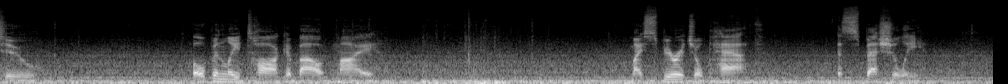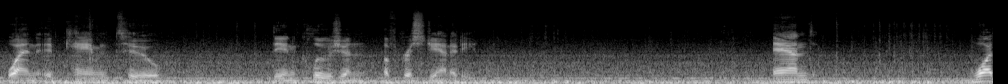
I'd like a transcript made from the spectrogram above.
to openly talk about my my spiritual path, especially when it came to the inclusion of Christianity. And what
